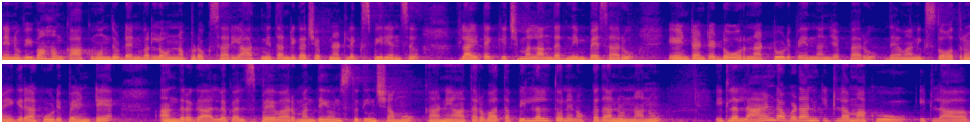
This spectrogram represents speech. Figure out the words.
నేను వివాహం కాకముందు డెన్వర్లో ఉన్నప్పుడు ఒకసారి ఆత్మీయ తండ్రి గారు చెప్పినట్లు ఎక్స్పీరియన్స్ ఫ్లైట్ ఎక్కించి మళ్ళీ అందరిని నింపేశారు. ఏంటంటే డోర్ నట్టు ఊడిపోయిందని చెప్పారు. దేవానికి స్తోత్రం ఎగిరాక ఊడిపోయింటే అందరు గాల్లో కలిసిపోయేవారు. మన దేవుని స్థుతించాము కానీ ఆ తర్వాత పిల్లలతో నేను ఒక్కదాన్ని ఉన్నాను. ఇట్లా ల్యాండ్ అవ్వడానికి ఇట్లా మాకు ఇట్లా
